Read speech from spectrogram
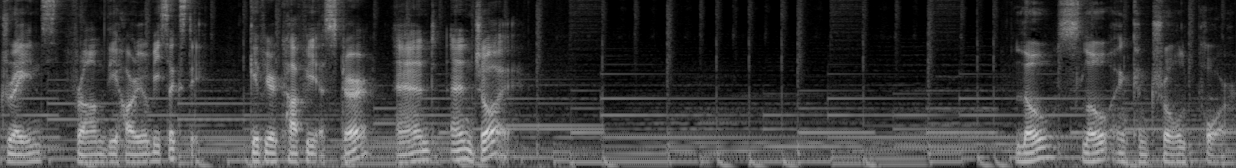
drains from the Hario V60. Give your coffee a stir and enjoy! Low, slow, and controlled pour.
